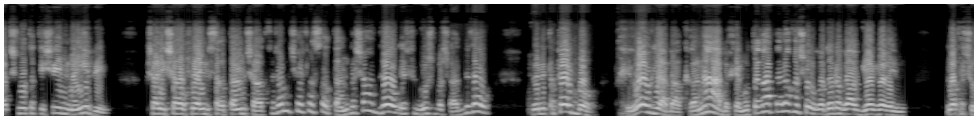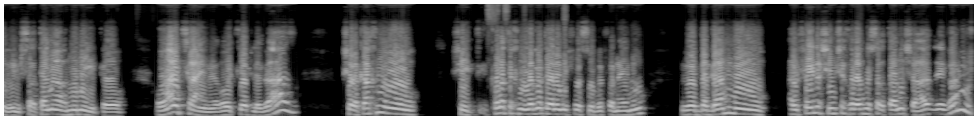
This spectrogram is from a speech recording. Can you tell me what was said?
עד שנות התשעים נאיבים. למשל אישה הופיעה עם סרטן שד, חשבנו שיש לה סרטן בשד, זהו, יש גוש בשד וזהו, ונטפל בו. בכירורגיה, בהקרנה, בכימותרפיה, לא חשוב, אותו דבר גבר עם, לא חשוב, עם סרטן ההרמונית, או, או אלצהיימר, או התקף לב, ואז כשלקחנו, כשכל הטכנולוגיות האלה נפרסו בפנינו, ודגמנו אלפי נשים שחולות בסרטן השד, הבנו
